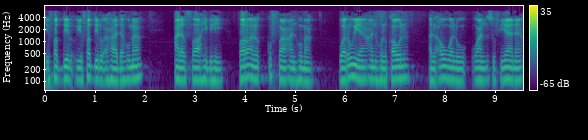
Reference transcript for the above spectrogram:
يفضل يفضل أحدهما على صاحبه. فرأى الكف عنهما. وروي عنه القول الأول عن سفيان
